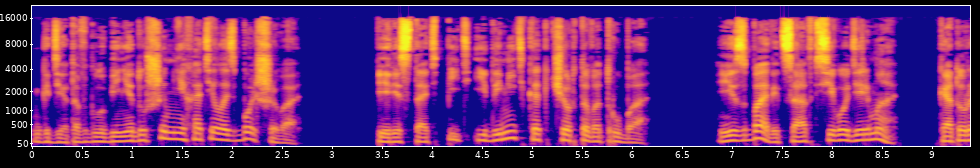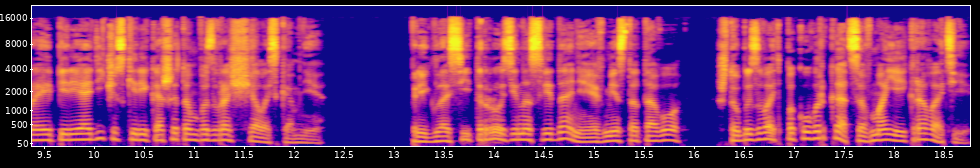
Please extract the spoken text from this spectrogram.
Где-то в глубине души мне хотелось большего. Перестать пить и дымить, как чертова труба. Избавиться от всего дерьма, которое периодически рикошетом возвращалось ко мне. Пригласить Рози на свидание вместо того, чтобы звать покувыркаться в моей кровати,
